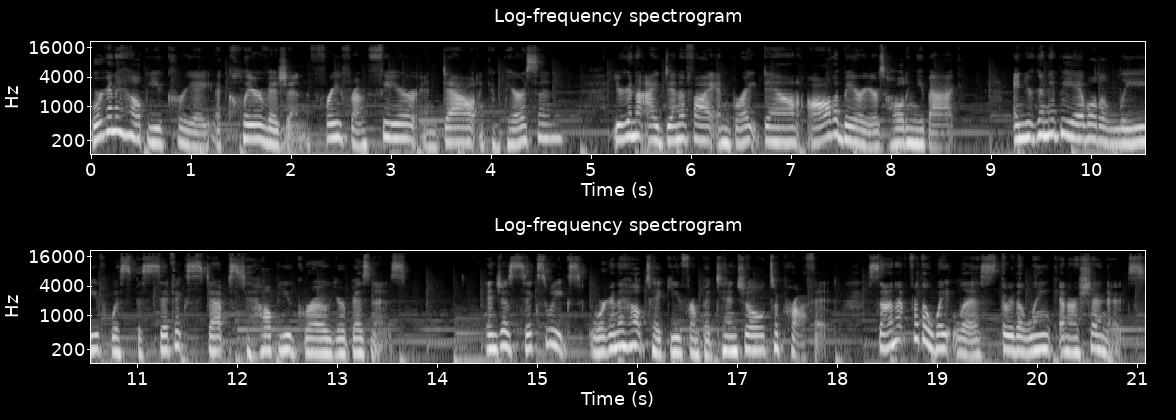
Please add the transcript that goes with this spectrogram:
We're going to help you create a clear vision free from fear and doubt and comparison. You're going to identify and break down all the barriers holding you back, and you're going to be able to leave with specific steps to help you grow your business. In just six weeks, we're going to help take you from potential to profit. Sign up for the waitlist through the link in our show notes.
